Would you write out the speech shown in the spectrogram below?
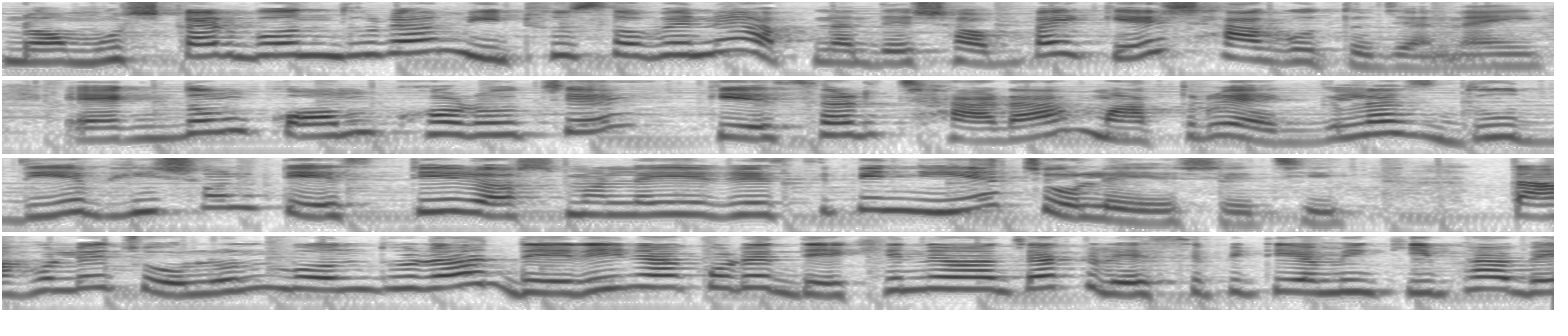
নমস্কার বন্ধুরা, মিঠু সোভেনে আপনাদের সবাইকে স্বাগত জানাই। একদম কম খরচে কেসার ছাড়া মাত্র এক গ্লাস দুধ দিয়ে ভীষণ টেস্টি রসমালাইয়ের রেসিপি নিয়ে চলে এসেছি। তাহলে চলুন বন্ধুরা, দেরি না করে দেখে নেওয়া যাক রেসিপিটি আমি কীভাবে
